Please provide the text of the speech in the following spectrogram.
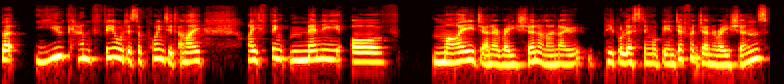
but you can feel disappointed and i i think many of my generation and i know people listening will be in different generations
